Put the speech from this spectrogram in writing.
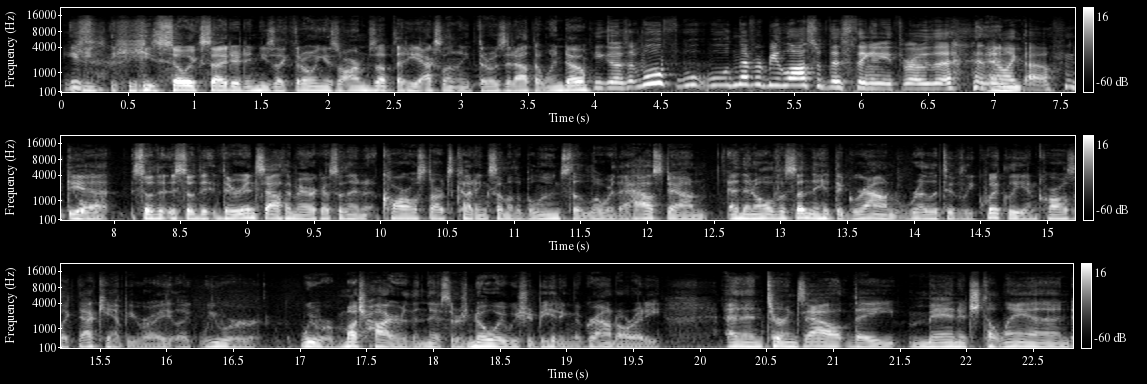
he's he's so excited, and he's like throwing his arms up that he accidentally throws it out the window. He goes, we'll, we'll, we'll never be lost with this thing, and he throws it, and, they're like, oh, cool. Yeah. So the, so the, they're in South America. So then Carl starts cutting some of the balloons to lower the house down, and then all of a sudden they hit the ground relatively quickly. And Carl's like, "That can't be right. Like we were we were much higher than this. There's no way we should be hitting the ground already." And then turns out they managed to land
